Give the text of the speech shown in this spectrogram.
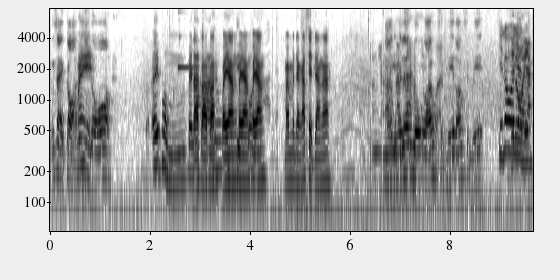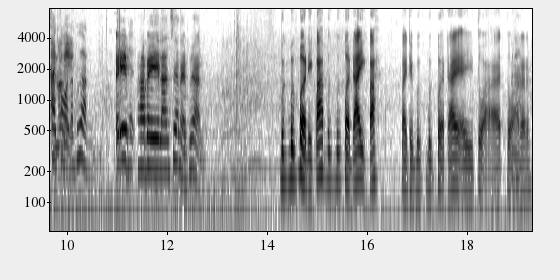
มึงใส่ก่อนไม่ดิชิโร่เอ้ยผมไปไปร้านไปค้าไปลุไปยังติดไปยังปล้นไปยังมันมันจะงัดเสร็จยังอะยังยังอะยังไม่เริ่มลงร้อยหกสิบวิร้อยหกสิบวิกิโลกิอโลย่าลืมใส่อยากกันก่อนวะพี่นะเพื่อน เอ้ยพาไปร้านเสื้อหน่อยเพื่อน บึกบึกเปิดอีกปะบึกบึกเปิดได้อีกปะไปถึงบึกบึกเปิดได้ไอตั๋วตั๋วแล้วนะ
